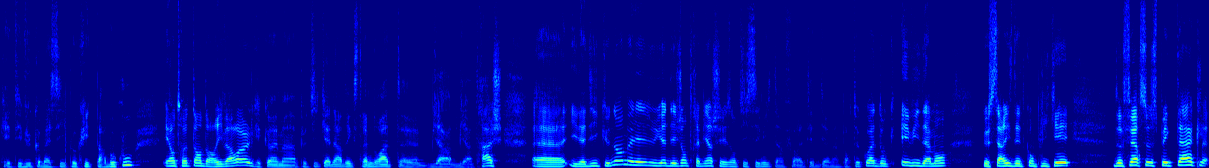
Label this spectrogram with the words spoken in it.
qui a été vu comme assez hypocrite par beaucoup. Et entre-temps, dans Rivarol, qui est quand même un petit canard d'extrême droite euh, bien, bien trash, il a dit que non, mais il y a des gens très bien chez les antisémites. Il hein, faut arrêter de dire n'importe quoi. Donc évidemment que ça risque d'être compliqué de faire ce spectacle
